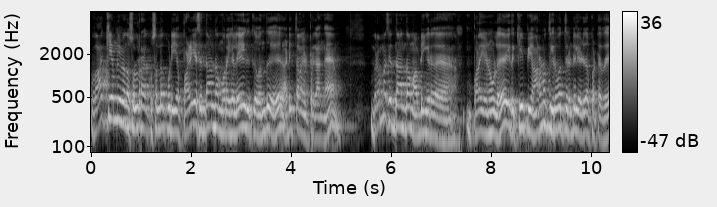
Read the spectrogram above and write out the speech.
வாக்கியம்னு இவங்க சொல்கிற சொல்லக்கூடிய பழைய சித்தாந்த முறைகளே இதுக்கு வந்து அடித்தளம் இட்டிருக்காங்க. பிரம்ம சித்தாந்தம் அப்படிங்கிற பழைய நூல் இது கிபி அறநூற்றி இருபத்தி ரெண்டில் எழுதப்பட்டது.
